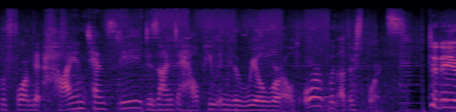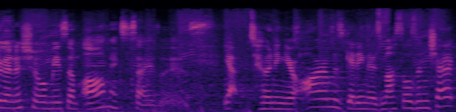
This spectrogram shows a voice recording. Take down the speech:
performed at high intensity designed to help you in the real world or with other sports. Today you're going to show me some arm exercises. Yeah, toning your arms, getting those muscles in check.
